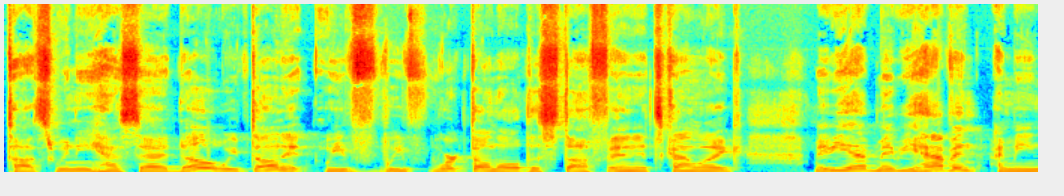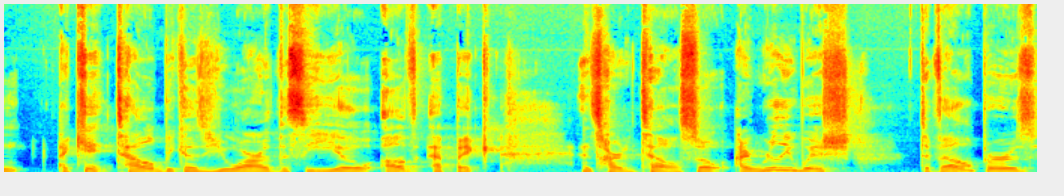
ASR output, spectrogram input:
Todd Sweeney has said, "No, we've done it. We've we've worked on all this stuff." And it's kind of like, maybe you have, maybe you haven't. I mean, I can't tell because you are the CEO of Epic. And it's hard to tell. So I really wish developers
